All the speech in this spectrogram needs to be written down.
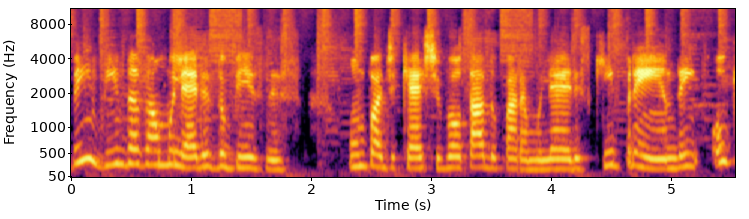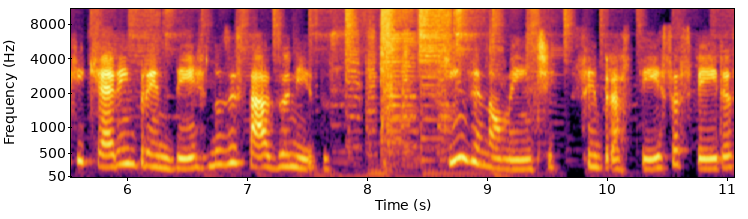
Bem-vindas ao Mulheres do Business, um podcast voltado para mulheres que empreendem ou que querem empreender nos Estados Unidos. Quinzenalmente, sempre às terças-feiras,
